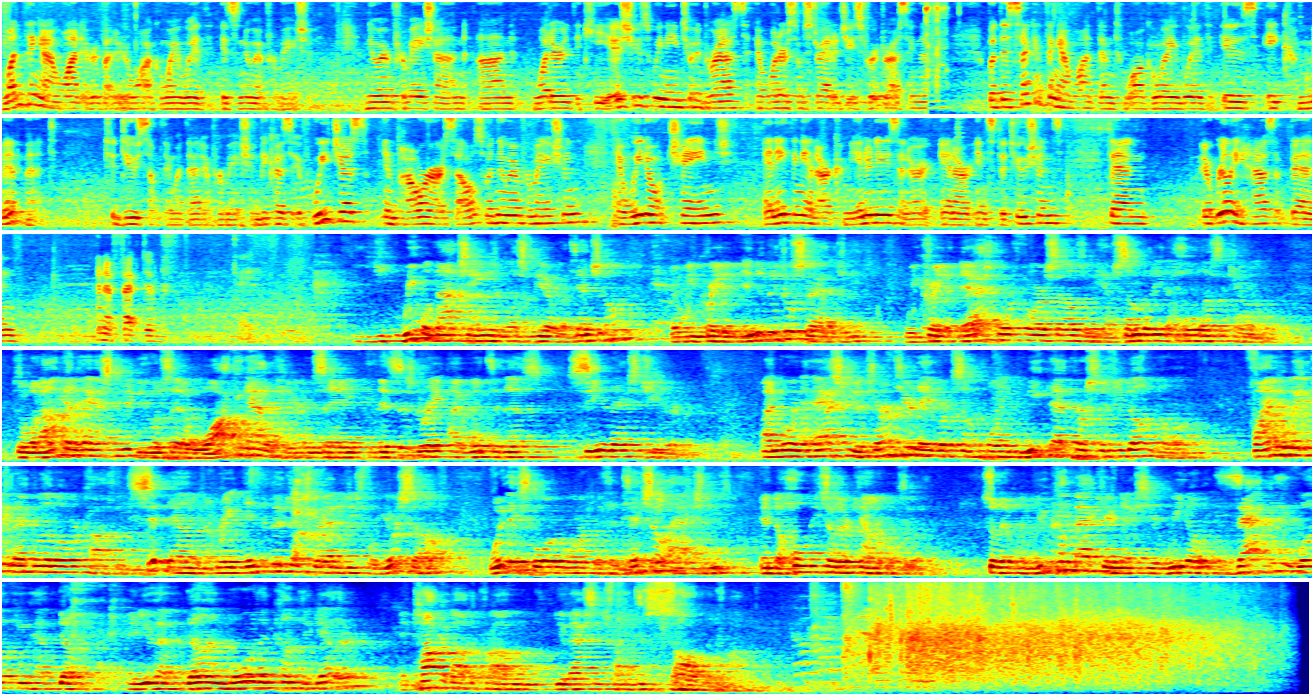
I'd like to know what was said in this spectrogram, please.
One thing I want everybody to walk away with is new information. New information on what are the key issues we need to address and what are some strategies for addressing them. But the second thing I want them to walk away with is a commitment to do something with that information. Because if we just empower ourselves with new information and we don't change anything in our communities and our, in our institutions, then it really hasn't been an effective We will not change unless we are intentional and we create an individual strategy, we create a dashboard for ourselves, and we have somebody to hold us accountable. So what I'm going to ask you to do, instead of walking out of here and saying, this is great, I went to this, see you next year, I'm going to ask you to turn to your neighbor at some point, meet that person if you don't know them, find a way to connect with them over coffee, sit down and create individual strategies for yourself with a scoreboard, with intentional actions, and to hold each other accountable to it. So that when you come back here next year, we know exactly what you have done. And you have done more than come together and talk about the problem, you've actually tried to solve the problem.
